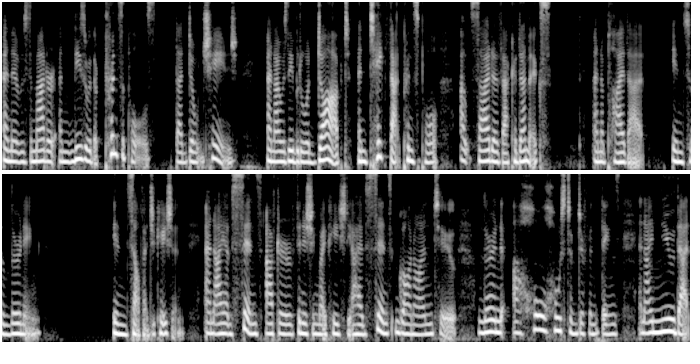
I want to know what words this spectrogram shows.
And it was the matter, and these were the principles that don't change. And I was able to adopt and take that principle outside of academics and apply that into learning in self education. And I have since, after finishing my PhD, I have since gone on to learn a whole host of different things. And I knew that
